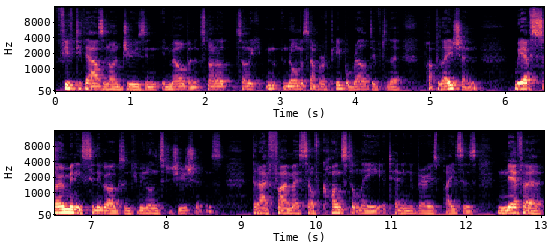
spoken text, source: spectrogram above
fifty thousand odd Jews in, in Melbourne. It's not a it's not an enormous number of people relative to the population. We have so many synagogues and communal institutions that I find myself constantly attending in various places, never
